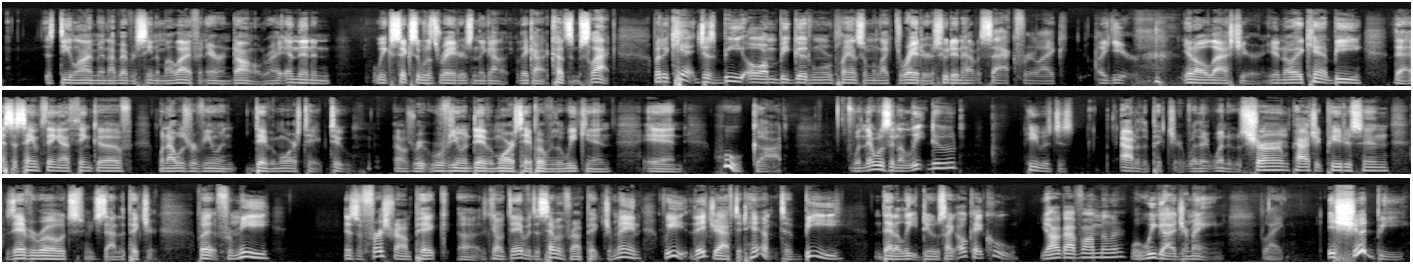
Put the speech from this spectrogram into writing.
D linemen I've ever seen in my life, and Aaron Donald, right? And then in week six, it was Raiders, and they got they got cut some slack. But it can't just be, oh, I'm gonna be good when we're playing someone like the Raiders who didn't have a sack for like a year, you know, last year. You know, it can't be that. It's the same thing I think of when I was reviewing David Moore's tape too. I was re- reviewing David Moore's tape over the weekend, and whoo, God, when there was an elite dude, he was just out of the picture. Whether when it was Sherm, Patrick Peterson, Xavier Rhodes, just out of the picture. But for me, as a first round pick, uh, you know, David's a seventh round pick. Germain, we they drafted him to be that elite dude. It's like, okay, cool. Y'all got Von Miller. Well, we got Germain. Like, it should be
